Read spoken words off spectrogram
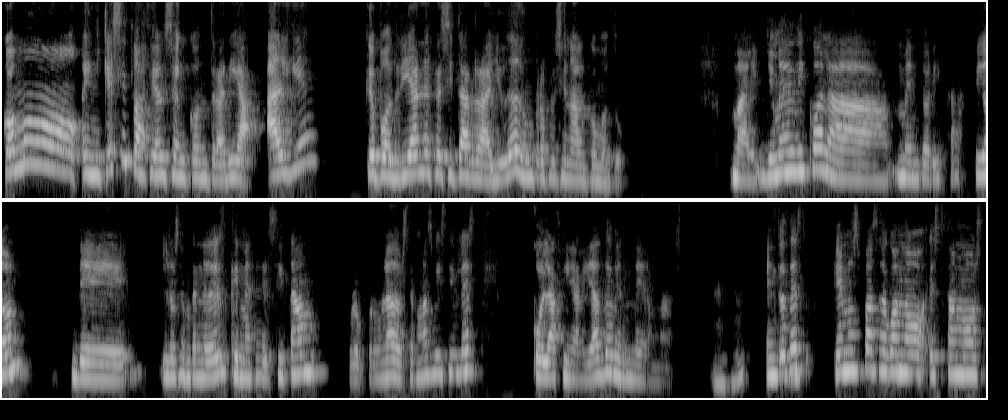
¿cómo, en qué situación se encontraría alguien que podría necesitar la ayuda de un profesional como tú? Vale, yo me dedico a la mentorización de los emprendedores que necesitan, por, un lado, ser más visibles con la finalidad de vender más. Entonces, ¿qué nos pasa cuando estamos,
